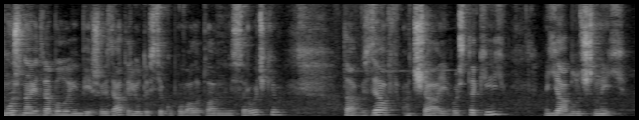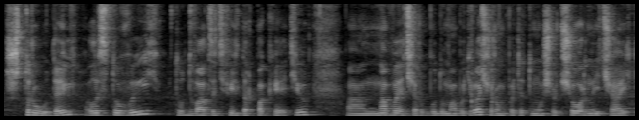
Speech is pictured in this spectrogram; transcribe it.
Може, навіть треба було і більше взяти. Люди всі купували плавлені сирочки. Так, взяв чай ось такий. Яблучний штрудель листовий. Тут 20 фільтр пакетів. На вечір буду, мабуть, вечором пити, тому що чорний чай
